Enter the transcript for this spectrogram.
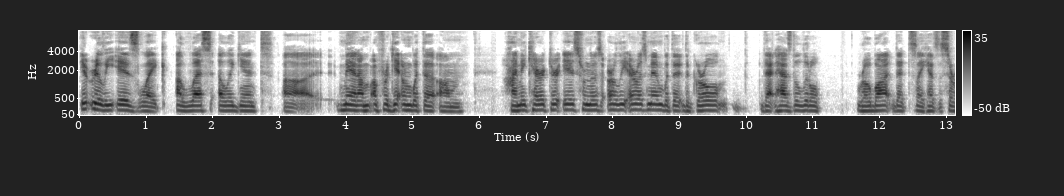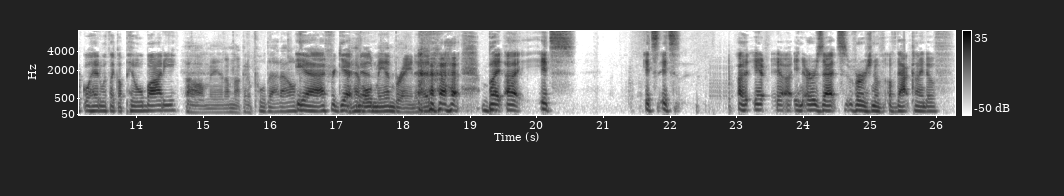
it really is like a less elegant. Uh, man, I'm I'm forgetting what the um, Jaime character is from those early eras, man. With the the girl that has the little robot that's like has a circle head with like a pill body. Oh man, I'm not gonna pull that out. Yeah, I forget. I have man. old man brain, Ed. but uh, it's it's it's uh, in ersatz version of, of that kind of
